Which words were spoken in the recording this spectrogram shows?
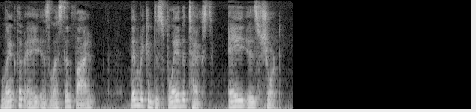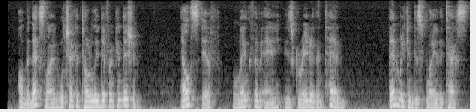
length of a is less than 5, then we can display the text A is short. On the next line, we'll check a totally different condition. Else if length of A is greater than 10, then we can display the text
